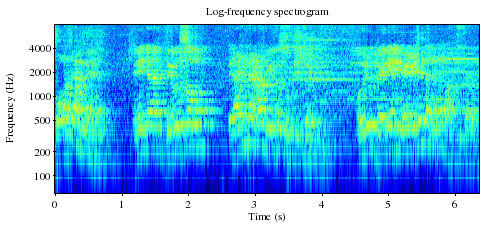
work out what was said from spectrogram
പോട്ടമ്മേ ഇനി ഞാൻ ദിവസവും രണ്ടെണ്ണം വീതം സൂക്ഷിച്ചിട്ടു ഒരു ബനിയൻ മേടിച്ച് തന്നെ ബാക്കി കേട്ടോ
